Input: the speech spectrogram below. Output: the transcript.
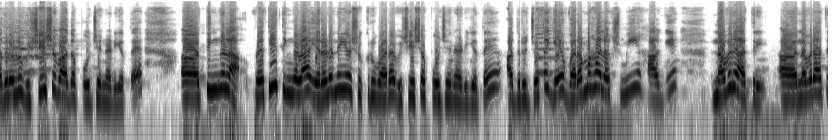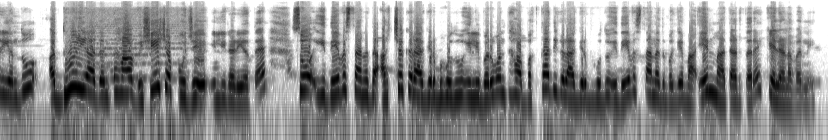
ಅದರಲ್ಲೂ ವಿಶೇಷವಾದ ಪೂಜೆ ನಡೆಯುತ್ತೆ. ತಿಂಗಳ, ಪ್ರತಿ ತಿಂಗಳ ಎರಡನೆಯ ಶುಕ್ರವಾರ ವಿಶೇಷ ಪೂಜೆ ನಡೆಯುತ್ತೆ. ಅದರ ಜೊತೆಗೆ ವರಮಹಾಲಕ್ಷ್ಮಿ ಹಾಗೆ ನವರಾತ್ರಿ ನವರಾತ್ರಿಯಂದು ಅದ್ಧೂರಿಯಾದಂತಹ ವಿಶೇಷ ಪೂಜೆ ಇಲ್ಲಿ ನಡೆಯುತ್ತೆ. ಸೊ ಈ ದೇವಸ್ಥಾನದ ಅರ್ಚಕರಾಗಿರಬಹುದು, ಇಲ್ಲಿ ಬರುವಂತಹ ಭಕ್ತಾದಿಗಳಾಗಿರಬಹುದು, ಈ ದೇವಸ್ಥಾನದ ಬಗ್ಗೆ ಏನ್ ಮಾತಾಡ್ತಾರೆ ಕೇಳೋಣ ಬನ್ನಿ.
